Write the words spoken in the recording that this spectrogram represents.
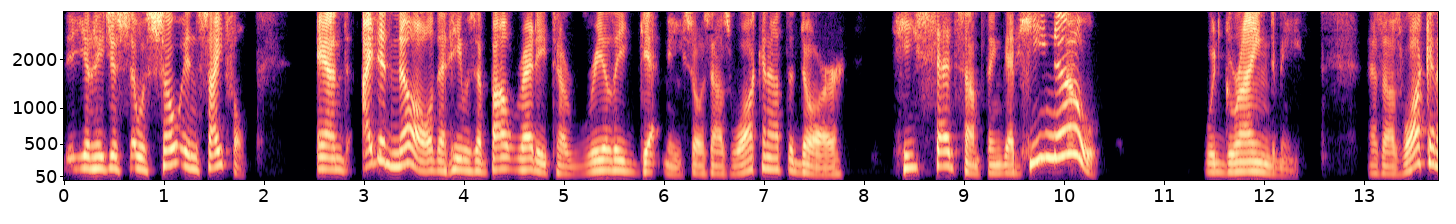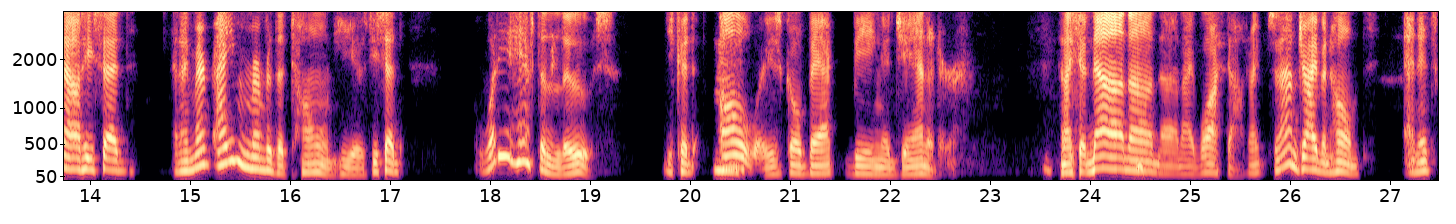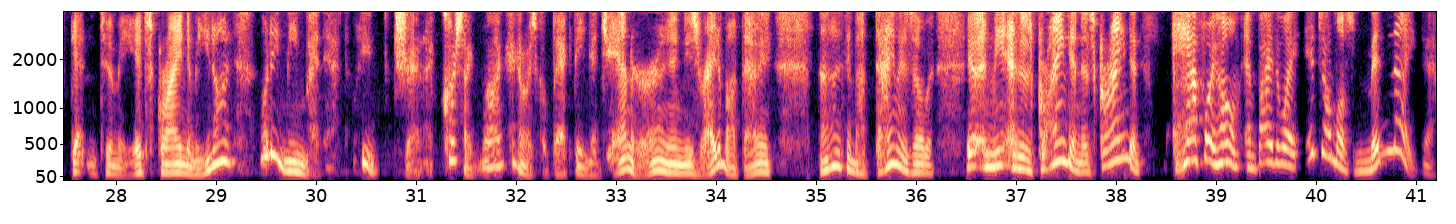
you know he just it was so insightful and i didn't know that he was about ready to really get me so as i was walking out the door he said something that he knew would grind me as I was walking out, he said, and I remember, I even remember the tone he used. He said, What do you have to lose? You could mm-hmm. always go back being a janitor. And I said, No, no, no. And I walked out, right? So now I'm driving home and it's getting to me. It's grinding me. You know what? What do you mean by that? What do you, of course, like, well, I can always go back being a janitor. And he's right about that. I, know anything about diamonds, though. But, and, me, and it's grinding, it's grinding. Halfway home. And by the way, it's almost midnight now.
